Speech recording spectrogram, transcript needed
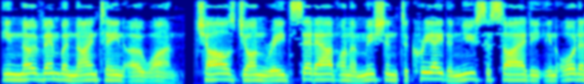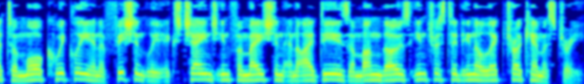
In November 1901, Charles John Reed set out on a mission to create a new society in order to more quickly and efficiently exchange information and ideas among those interested in electrochemistry.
